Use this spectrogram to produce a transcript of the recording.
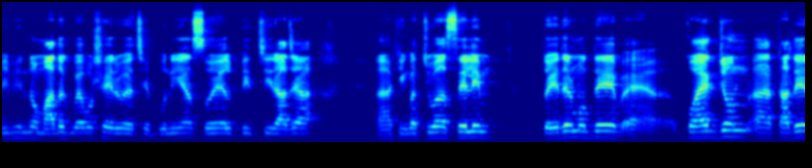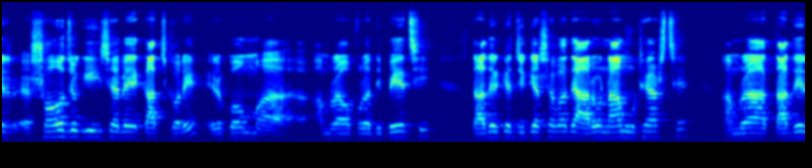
বিভিন্ন মাদক ব্যবসায়ী রয়েছে, বুনিয়া, সোহেল, পিচ্চি, রাজা কিংবা চুয়া সেলিম তো এদের মধ্যে কয়েকজন তাদের সহযোগী হিসেবে কাজ করে। এরকম আমরা অপরাধী পেয়েছি। তাদেরকে জিজ্ঞাসাবাদে আরও নাম উঠে আসছে। আমরা, তাদের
